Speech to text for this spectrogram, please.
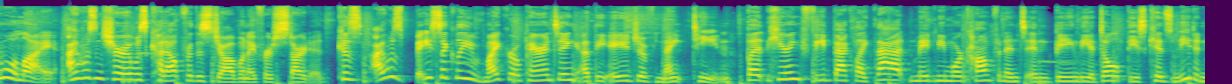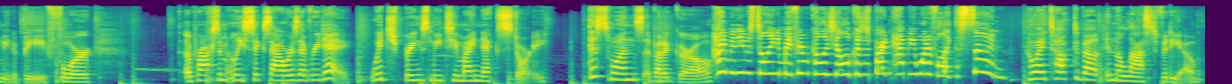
won't lie, I wasn't sure I was cut out for this job when I first started, because I was basically micro parenting at the age of 19. But hearing feedback like that made me more confident in being the adult these kids needed me to be for approximately six hours every day. Which brings me to my next story. This one's about a girl Hi, my name is Delaney. My favorite color is yellow because it's bright and happy and wonderful like the sun. who I talked about in the last video.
